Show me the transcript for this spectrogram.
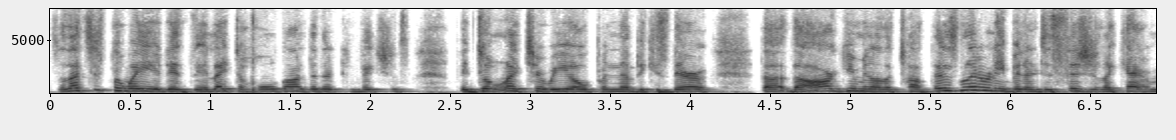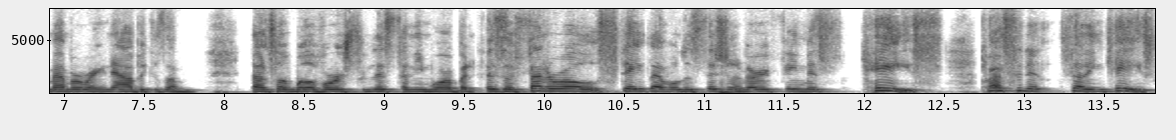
so that's just the way it is. They like to hold on to their convictions. They don't like to reopen them because they're the, the argument on the top. There's literally been a decision. I can't remember right now because I'm not so well versed in this anymore, but there's a federal state level decision, a very famous case, precedent setting case,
